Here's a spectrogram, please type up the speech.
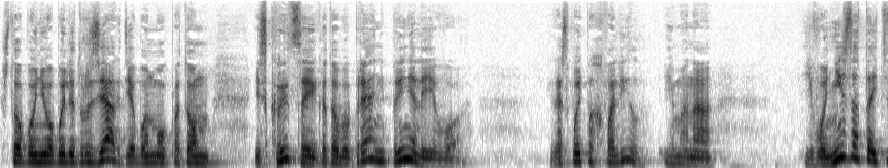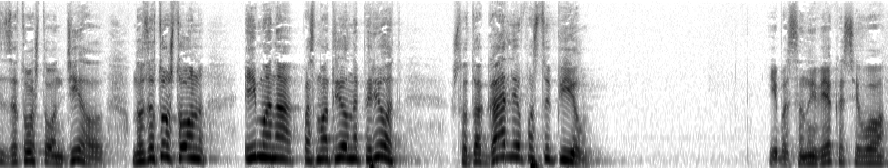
чтобы у него были друзья, где бы он мог потом и скрыться, и которые бы приняли его. И Господь похвалил именно его не за то, за то, что он делал, но за то, что он именно посмотрел наперед, что догадливо поступил. Ибо сыны века сего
